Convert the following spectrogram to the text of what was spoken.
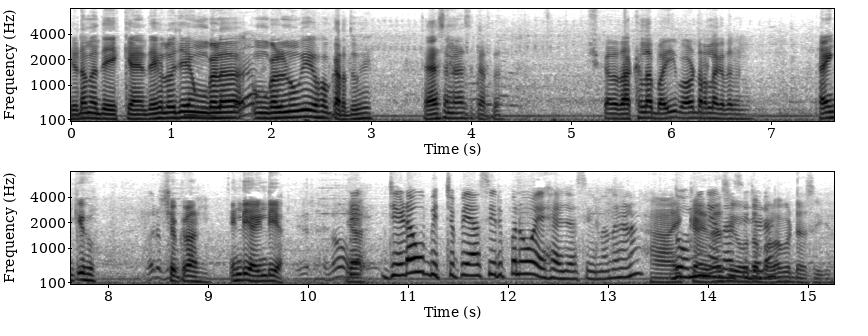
ਜਿਹੜਾ ਮੈਂ ਦੇਖ ਕੇ ਆਇਆ। ਦੇਖ ਲਓ ਜੇ ਉਂਗਲ ਉਂਗਲ ਨੂੰ ਵੀ ਉਹ ਕਰ ਦੂ ਇਹ। ਤੈਸ ਨੈਸ ਕਰ ਦੋ। ਸ਼ੁਕਰ ਰੱਖ ਲੈ ਬਾਈ ਬਹੁਤ ਡਰ ਲੱਗਦਾ ਮੈਨੂੰ। ਥੈਂਕ ਯੂ ਸ਼ੁਕਰਾਨ। ਇੰਡੀਆ ਇੰਡੀਆ ਤੇ ਜਿਹੜਾ ਉਹ ਵਿੱਚ ਪਿਆ ਸੀ ਰਿਪਨ ਉਹ ਇਹ ਜਿਹਾ ਸੀ ਉਹਨਾਂ ਦਾ ਹੈਨਾ? ਹਾਂ ਦੋ ਇੱਕ ਮਹੀਨਿਆਂ ਇਹਦਾ ਦਾ ਸੀ ਉਹ ਤਾਂ ਬੜਾ ਵੱਡਾ ਸੀਗਾ।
